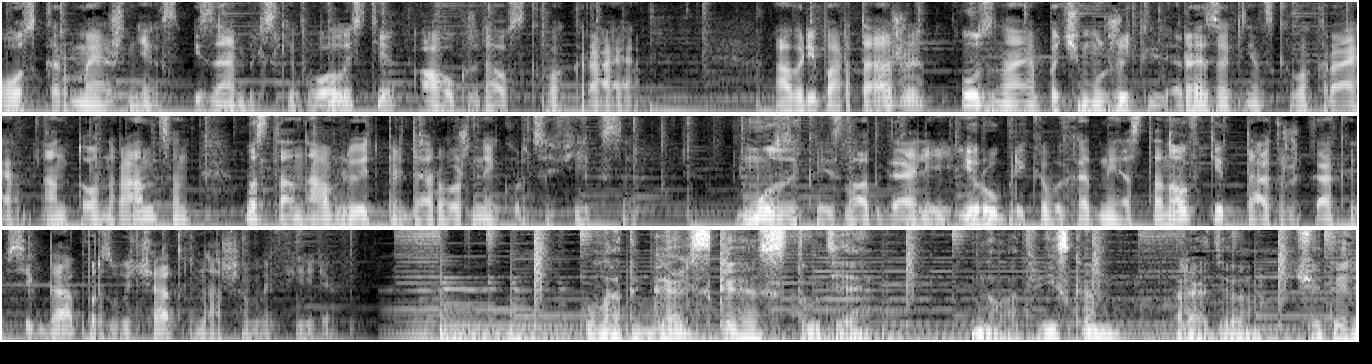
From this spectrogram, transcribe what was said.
Оскар Межнекс из Амбельской волости Аугждавского края. А в репортаже узнаем, почему житель Резакнинского края Антон Ранцен восстанавливает придорожные круцификсы – Музыка из Латгалии и рубрика «Выходные остановки» так же, как и всегда, прозвучат в нашем эфире. Латгальская студия. Но от Виском. Радио 4.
